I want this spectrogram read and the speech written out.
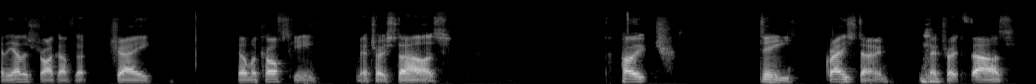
and the other striker, I've got Jay Belmakovsky, Metro Stars. Coach D Greystone Metro Stars.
